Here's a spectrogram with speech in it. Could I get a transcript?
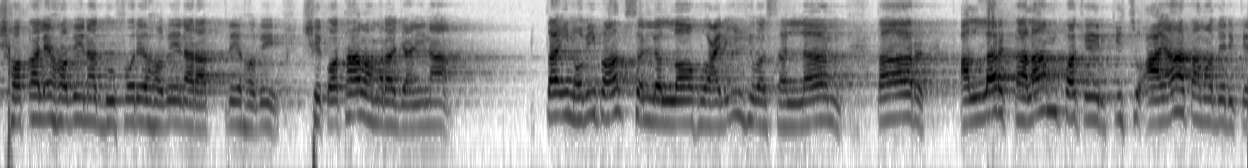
সকালে হবে না, দুপুরে হবে না, রাত্রে হবে, সে কথাও আমরা জানি না। তাই নবী পাক সাল্লাল্লাহু আলাইহি ওয়াসাল্লাম তার আল্লাহর কালাম পাকের কিছু আয়াত আমাদেরকে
